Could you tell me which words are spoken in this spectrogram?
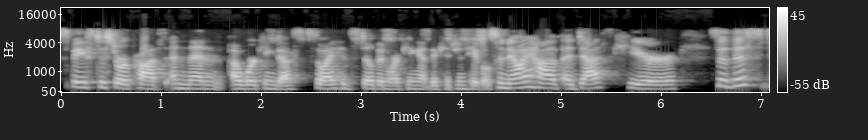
space to store props, and then a working desk. So I had still been working at the kitchen table. So now I have a desk here. So this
